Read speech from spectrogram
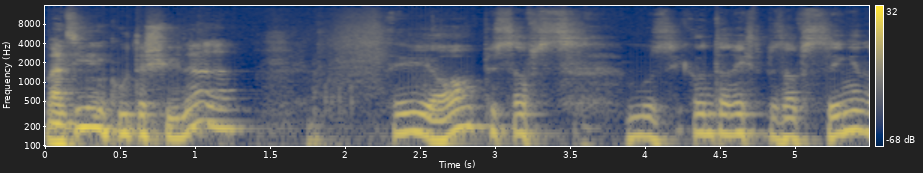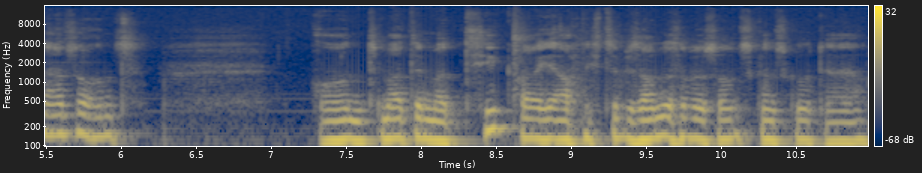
Waren Sie ein guter Schüler? Oder? Ja, bis aufs Musikunterricht, bis aufs Singen also und und Mathematik war ich auch nicht so besonders, aber sonst ganz gut, ja. ja.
